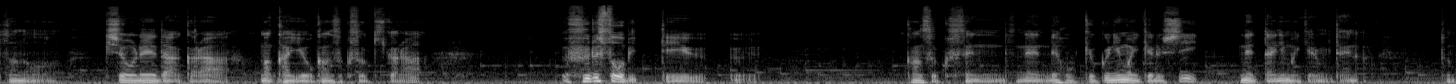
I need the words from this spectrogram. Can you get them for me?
その気象レーダーから、まあ、海洋観測測器からフル装備っていう観測船ですね。で北極にも行けるし熱帯にも行けるみたいなその、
